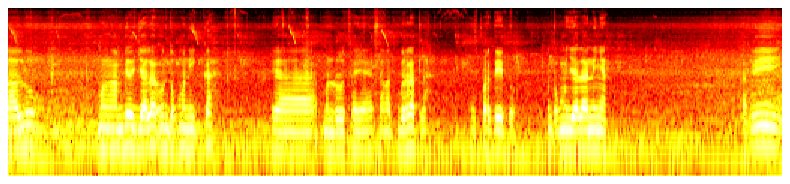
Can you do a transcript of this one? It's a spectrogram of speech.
lalu mengambil jalan untuk menikah ya menurut saya sangat berat lah seperti itu untuk menjalaninya. Tapi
